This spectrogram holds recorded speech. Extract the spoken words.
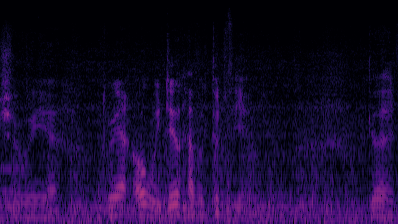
Shall we, uh, do we oh, we do have a good view. Good.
